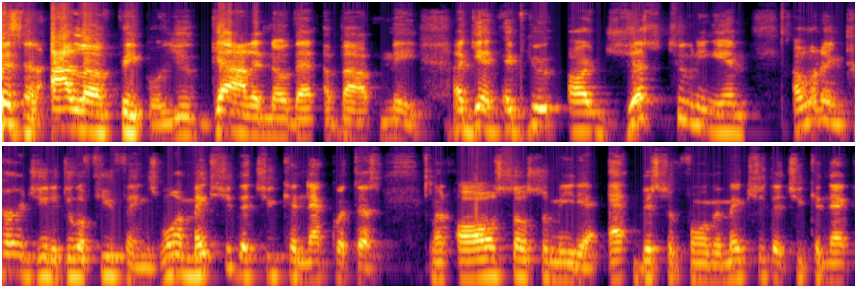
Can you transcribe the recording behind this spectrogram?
Listen, I love people. You got to know that about me. Again, if you are just tuning in, I want to encourage you to do a few things. One, make sure that you connect with us on all social media at Bishop Foreman. Make sure that you connect.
